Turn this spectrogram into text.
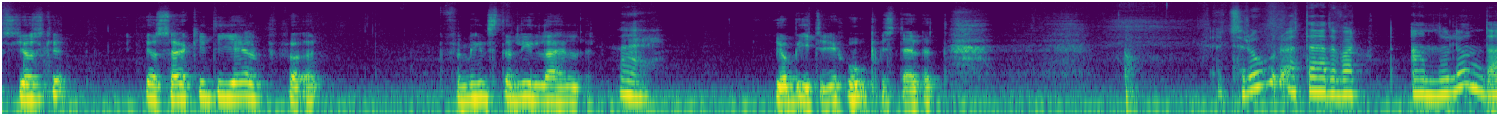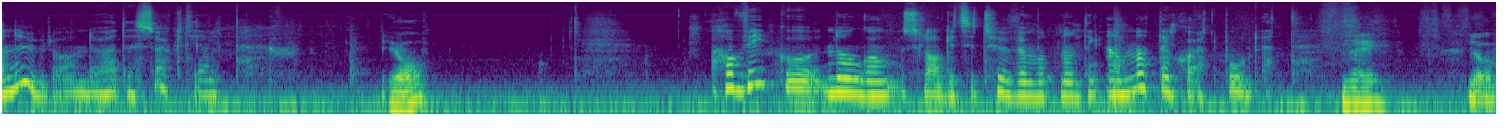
Så jag, ska, jag söker inte hjälp för, för minsta lilla heller. Nej. Jag biter ihop istället. Tror du att det hade varit annorlunda nu då om du hade sökt hjälp? Ja, Har Viggo någon gång slagit sitt huvud mot någonting annat än skötbordet? nej. Ja,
